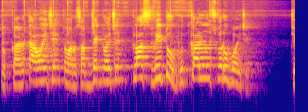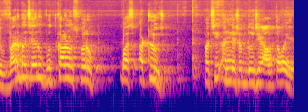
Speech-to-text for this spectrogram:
તો કરતા હોય છે, તમારો સબ્જેક્ટ હોય છે પ્લસ વી ટુ ભૂતકાળનું સ્વરૂપ હોય છે. જે વર્બ છે એનું ભૂતકાળનું સ્વરૂપ, બસ આટલું જ. પછી અન્ય શબ્દો જે આવતા હોય.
